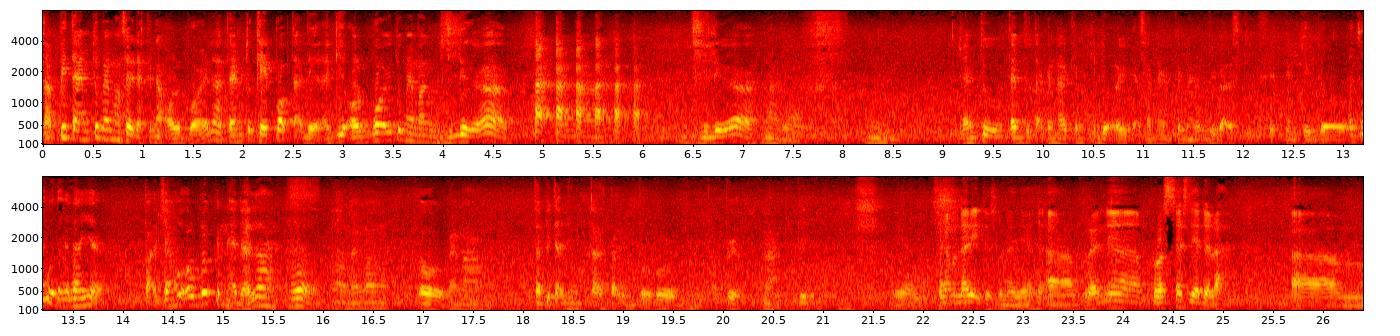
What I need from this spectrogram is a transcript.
Tapi time tu memang saya dah kenal all boy lah. Time tu K-pop tak ada lagi. All boy tu memang gila lah. Memang gila lah. Ha. Hmm. time tu time tu tak kenal Kim Kidok lagi kat sana kenal juga sikit-sikit Kim Kidok Macam pun tak kenal ya Pak Canggu all boy kenal dah lah. Ha. Ha, memang. Oh memang. Tapi tak jumpa tak sempat jumpa pun. Apa? Ha, tapi Ya, sangat menarik itu sebenarnya. Uh, kerana proses dia adalah um,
